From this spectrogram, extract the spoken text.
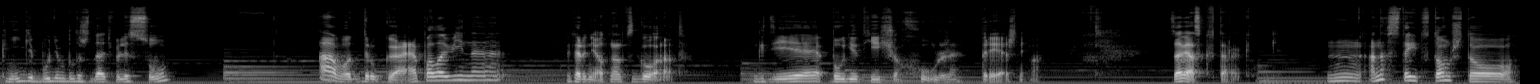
книги будем блуждать в лесу. А вот другая половина вернет нас в город, где будет еще хуже прежнего. Завязка второй книги. Она состоит в том, что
